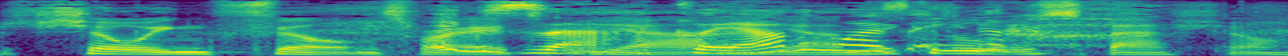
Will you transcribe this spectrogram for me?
showing films, right? Exactly. Yeah, Otherwise, yeah, make it a you know, little special.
